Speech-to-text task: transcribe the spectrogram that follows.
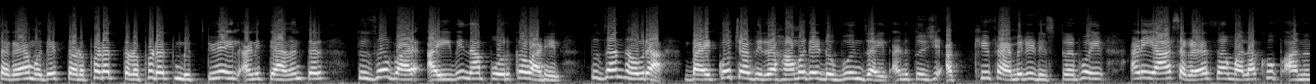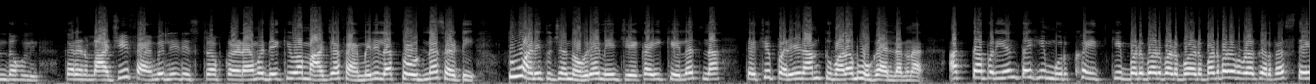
सगळ्यामध्ये तडफडत तडफडत मृत्यू येईल आणि त्यानंतर तुझं बाळ आईविना पोरकं वाढेल. तुझा नवरा बायकोच्या विरहामध्ये डुबून जाईल आणि तुझी अख्खी फॅमिली डिस्टर्ब होईल आणि या सगळ्याचा मला खूप आनंद होईल. कारण माझी फॅमिली डिस्टर्ब करण्यामध्ये किंवा माझ्या फॅमिलीला तोडण्यासाठी तू आणि तुझ्या नवऱ्याने जे काही केलं ना त्याचे परिणाम तुम्हाला भोगायला लागणार. आत्तापर्यंत ही मूर्ख इतकी बडबड बडबड बडबड बडबड करत असते.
